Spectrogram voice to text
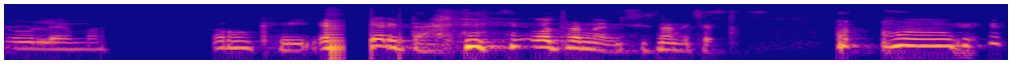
Problema. Ok, ahorita, otro análisis, no, no es cierto.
